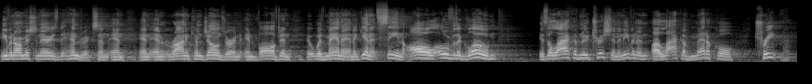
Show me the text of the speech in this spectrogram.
even our missionaries, the Hendricks and, and, and, and Ryan and Kim Jones, are in, involved in, with manna. And again, it's seen all over the globe, is a lack of nutrition and even a lack of medical treatment,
